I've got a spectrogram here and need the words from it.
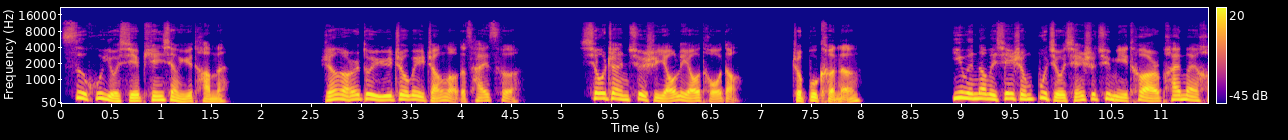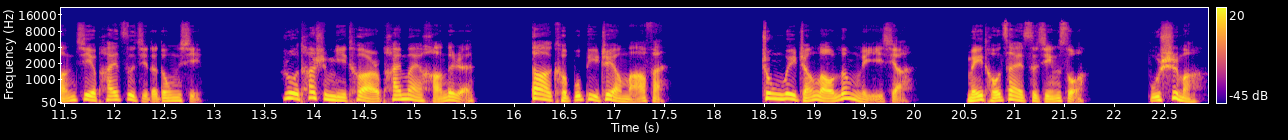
似乎有些偏向于他们。然而，对于这位长老的猜测，肖战却是摇了摇头，道：“这不可能，因为那位先生不久前是去米特尔拍卖行借拍自己的东西。”若他是米特尔拍卖行的人，大可不必这样麻烦。众位长老愣了一下，眉头再次紧锁。不是吗？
